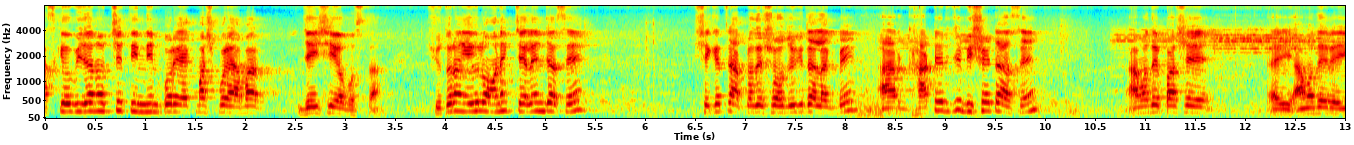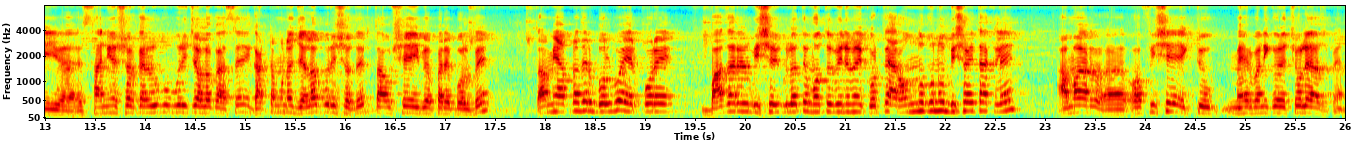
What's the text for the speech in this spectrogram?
আজকে অভিযান হচ্ছে, তিন দিন পরে, এক মাস পরে আবার যেই সেই অবস্থা। সুতরাং এগুলো অনেক চ্যালেঞ্জ আছে সেক্ষেত্রে আপনাদের সহযোগিতা লাগবে। আর ঘাটের যে বিষয়টা আছে আমাদের পাশে এই আমাদের এই স্থানীয় সরকারের উপপরিচালক আছে ঘাট্টামনা জেলা পরিষদের তাও সে এই ব্যাপারে বলবে। তো আমি আপনাদের বলব এরপরে বাজারের বিষয়গুলোতে মত বিনিময় করতে আর অন্য কোনো বিষয় থাকলে আমার অফিসে একটু মেহরবানি করে চলে আসবেন।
